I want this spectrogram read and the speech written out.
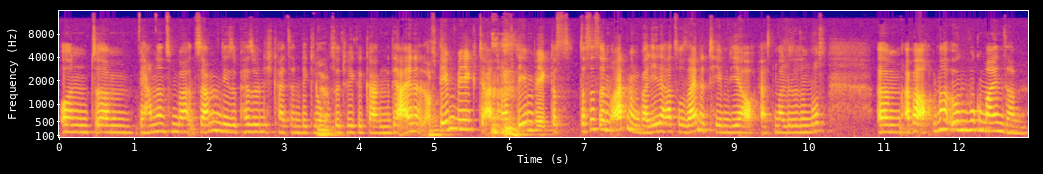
und ähm, wir haben dann zusammen diese Persönlichkeitsentwicklung ja. sind wir gegangen. Der eine auf dem Weg, der andere auf dem Weg. Das, das ist in Ordnung, weil jeder hat so seine Themen, die er auch erstmal lösen muss. Ähm, aber auch immer irgendwo gemeinsam.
